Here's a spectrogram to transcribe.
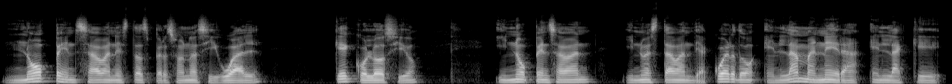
no pensaban estas personas igual que Colosio y no pensaban y no estaban de acuerdo en la manera en la que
